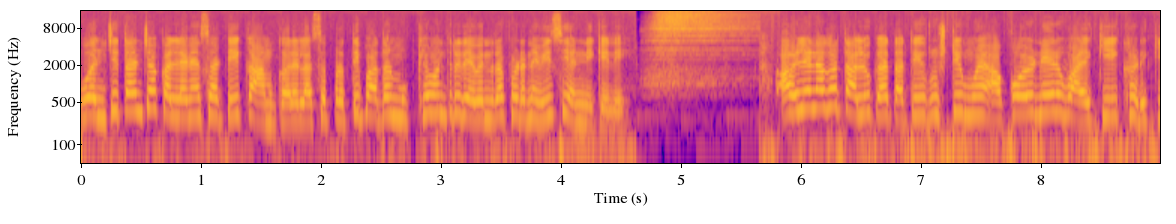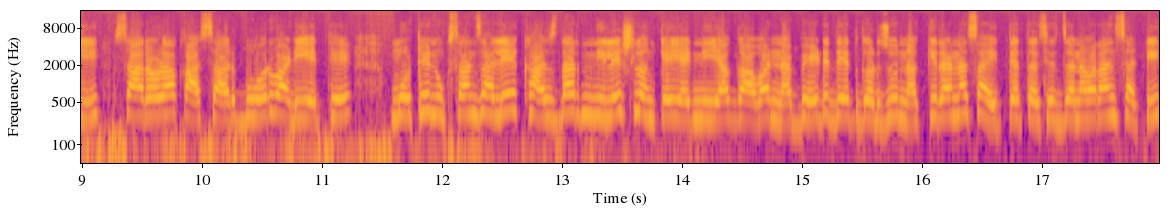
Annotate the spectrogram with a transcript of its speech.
वंचितांच्या कल्याणासाठी काम करेल असं प्रतिपादन मुख्यमंत्री देवेंद्र फडणवीस यांनी केले. अहिल्यानगर तालुक्यात अतिवृष्टीमुळे अकोळनेर वाळकी खडकी सारोळा कासार भोरवाडी येथे मोठे नुकसान झाले. खासदार निलेश लंके यांनी या गावांना भेट देत गरजूंना किराणा साहित्य तसेच जनावरांसाठी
